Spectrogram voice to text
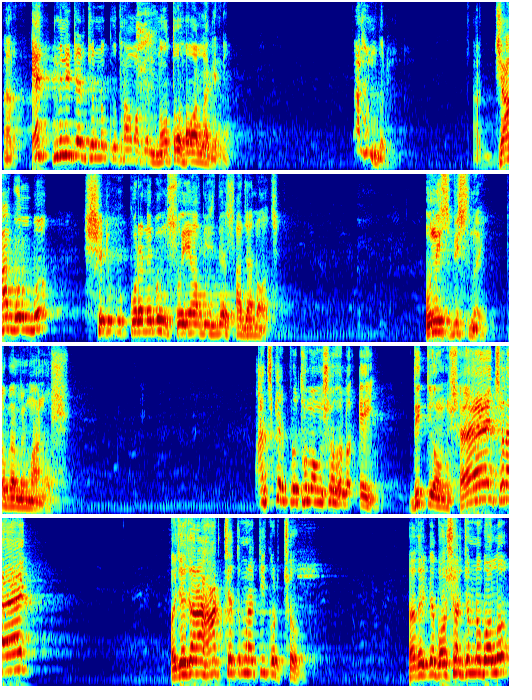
আর এক মিনিটের জন্য কোথাও আমাকে নত হওয়া লাগেনি। আলহামদুলিল্লাহ। আর যা বলব সেটুকু কোরআন এবং সহি দিয়ে সাজানো আছে। উনিশ বিশ নয়, তবে আমি মানুষ। আজকের প্রথম অংশ হলো এই। দ্বিতীয় অংশ ওই যে যারা হাঁটছে, তোমরা কি করছ? তাদেরকে বসার জন্য বলো।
